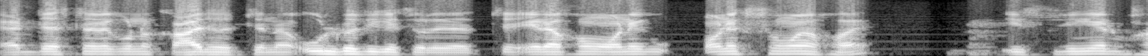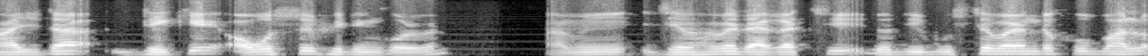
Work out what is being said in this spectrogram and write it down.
অ্যাডজাস্টারে কোনো কাজ হচ্ছে না, উল্টো দিকে চলে যাচ্ছে। এরকম অনেক অনেক সময় হয়। স্প্রিংয়ের ভাঁজটা দেখে অবশ্যই ফিটিং করবেন। আমি যেভাবে দেখাচ্ছি, যদি বুঝতে পারেন তো খুব ভালো।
